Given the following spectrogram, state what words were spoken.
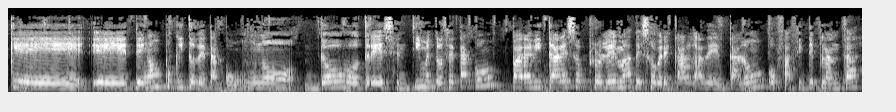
que eh, tenga un poquito de tacón, unos 2 o 3 centímetros de tacón para evitar esos problemas de sobrecarga del talón o facite plantar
